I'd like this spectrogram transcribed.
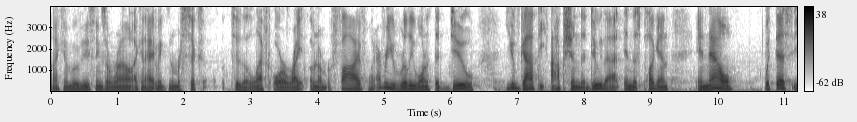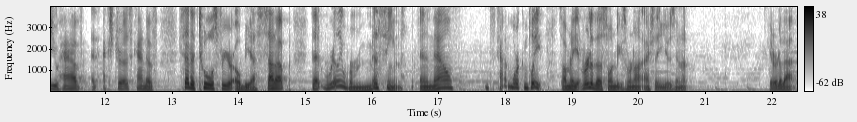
I can move these things around. I can add, make number six to the left or right of number five. Whatever you really want it to do, you've got the option to do that in this plugin. And now with this, you have an extra kind of set of tools for your OBS setup that really were missing. And now it's kind of more complete. So I'm going to get rid of this one because we're not actually using it. Get rid of that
